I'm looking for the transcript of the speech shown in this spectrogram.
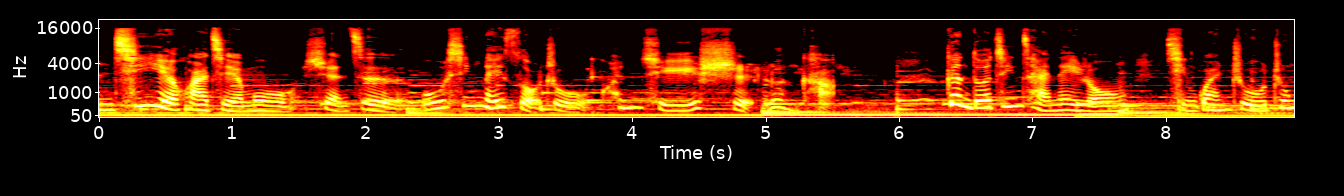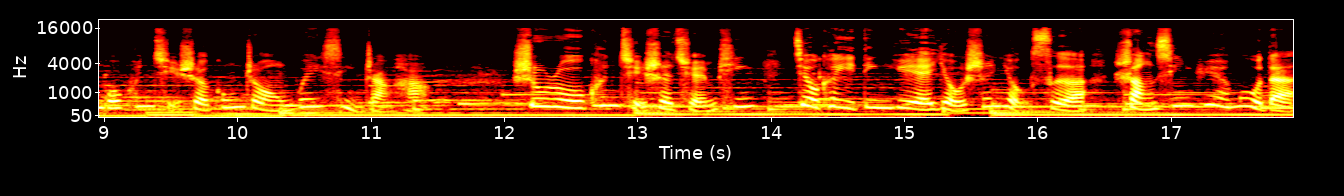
本期夜话节目选自吴新雷所著《昆曲史论考》，更多精彩内容请关注中国昆曲社公众微信账号，输入“昆曲社”全拼就可以订阅有声有色、赏心悦目的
